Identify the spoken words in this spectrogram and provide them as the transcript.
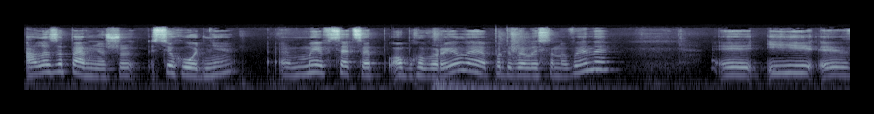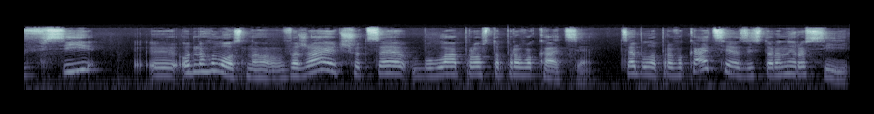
Але запевню, що сьогодні е, ми все це обговорили, подивилися новини, е, і всі одноголосно вважають, що це була просто провокація. Це була провокація зі сторони Росії.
